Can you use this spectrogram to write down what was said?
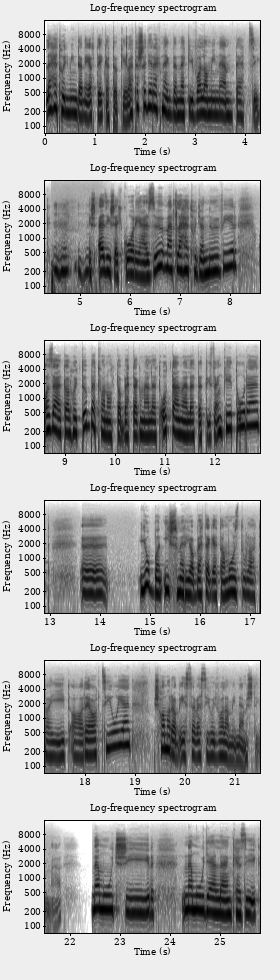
lehet, hogy minden értéke tökéletes a gyereknek, de neki valami nem tetszik. Uh-huh, uh-huh. És ez is egy korjelző, mert lehet, hogy a nővér azáltal, hogy többet van ott a beteg mellett, ott áll mellette 12 órát, jobban ismeri a beteget, a mozdulatait, a reakcióját, és hamarabb észreveszi, hogy valami nem stimmel. Nem úgy sír, nem úgy ellenkezik,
